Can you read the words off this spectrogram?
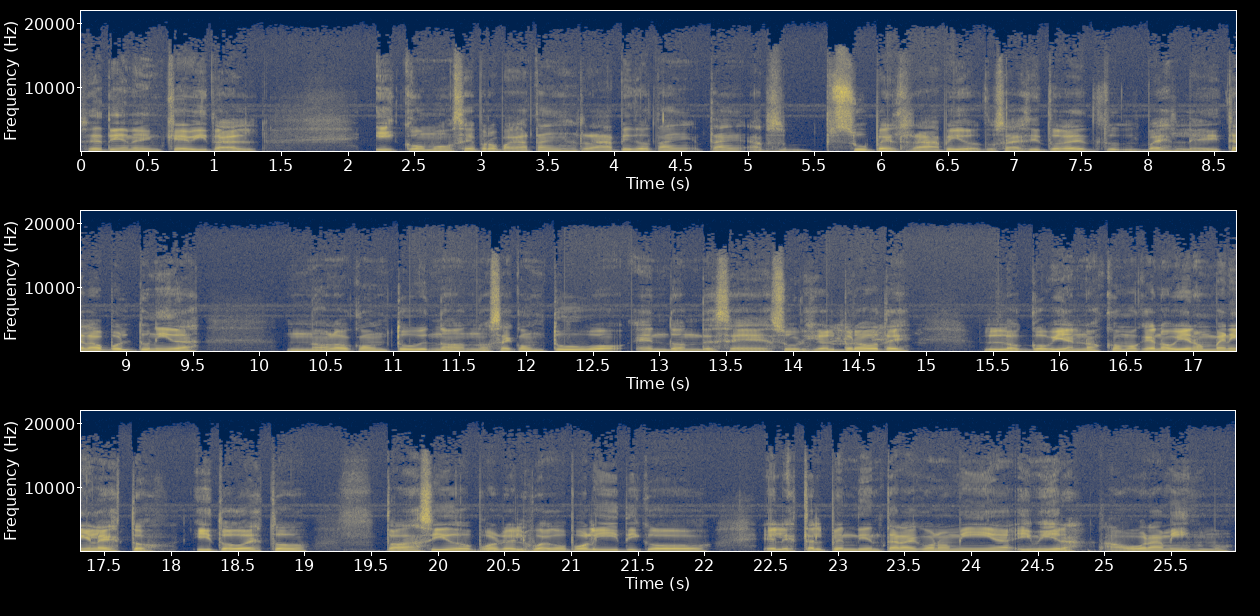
se tienen que evitar. Y como se propaga tan rápido, tan, tan súper rápido, tú sabes, si tú le, ves, le diste la oportunidad, no lo contuvo, no, no se contuvo en donde se surgió el brote, los gobiernos como que no vieron venir esto. Y todo esto, todo ha sido por el juego político, el estar pendiente a la economía. Y mira, ahora mismo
